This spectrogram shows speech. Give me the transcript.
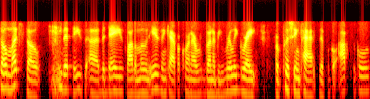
so much so that these uh the days while the moon is in Capricorn are going to be really great for pushing past difficult obstacles.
